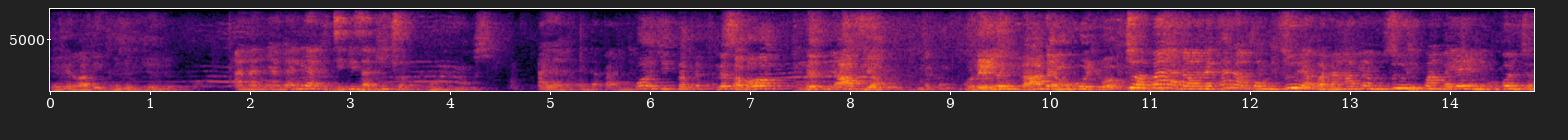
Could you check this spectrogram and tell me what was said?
yeye ananiangalia kitigiza kichwa. Haya aya enda pale. Ne- ni afya mtu ambaye anaonekana ako mzuri ako na afya mzuri kwamba yeye ni mgonjwa.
